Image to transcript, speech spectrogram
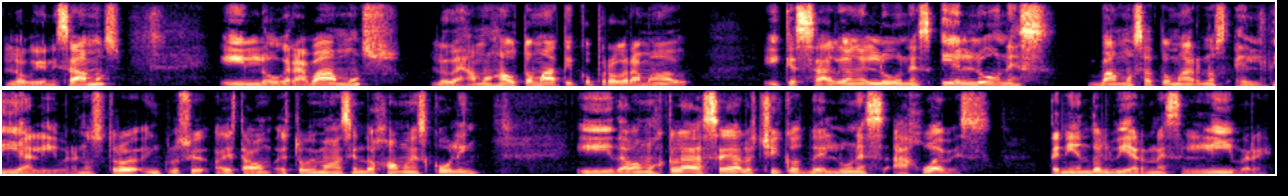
lo guionizamos y lo grabamos, lo dejamos automático, programado y que salgan el lunes. Y el lunes vamos a tomarnos el día libre. Nosotros incluso estábamos, estuvimos haciendo homeschooling y dábamos clase a los chicos de lunes a jueves, teniendo el viernes libre.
